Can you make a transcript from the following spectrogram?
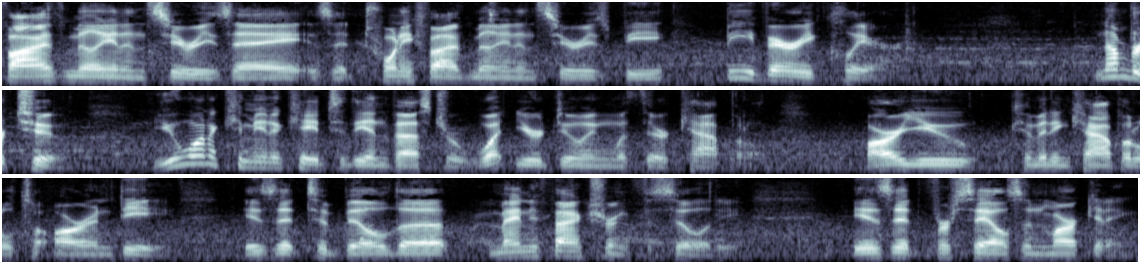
5 million in Series A? Is it 25 million in Series B? Be very clear. Number two, you want to communicate to the investor what you're doing with their capital. Are you committing capital to R&D? Is it to build a manufacturing facility? Is it for sales and marketing?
